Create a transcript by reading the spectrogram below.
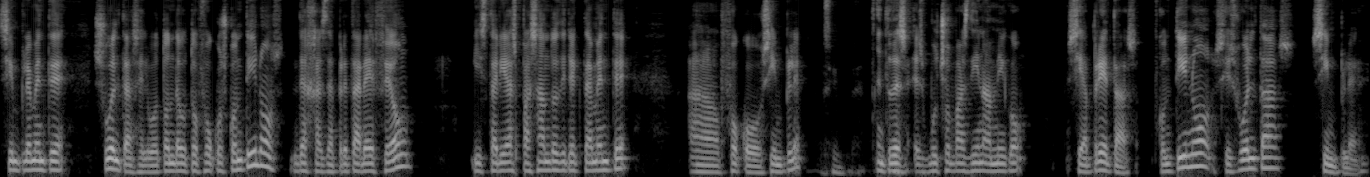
simplemente sueltas el botón de autofocus continuos, dejas de apretar F-ON y estarías pasando directamente a foco simple. Entonces es mucho más dinámico si aprietas continuo, si sueltas simple.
